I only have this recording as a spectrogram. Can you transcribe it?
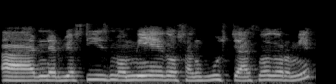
a nerviosismo, miedos, angustias, no dormir,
